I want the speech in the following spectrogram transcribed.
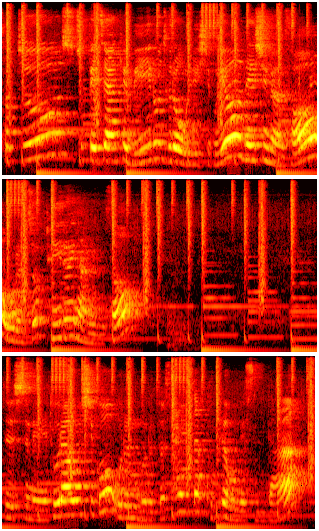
척추 수축 되지 않게 위로 들어 올리시고요. 내쉬면서 오른쪽 뒤를 향해서 들숨에 돌아오시고 오른 무릎도 살짝 굽혀보겠습니다.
